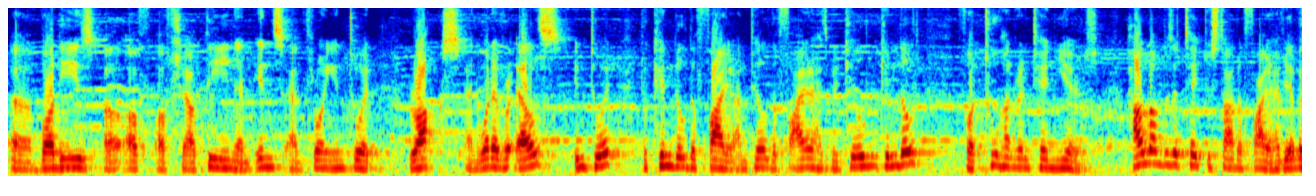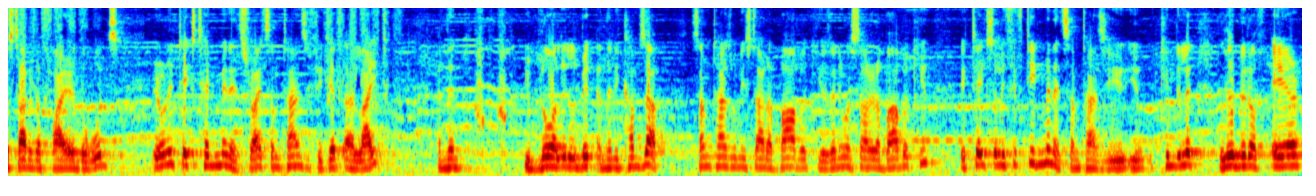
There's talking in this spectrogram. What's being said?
uh, bodies uh, of, of shayateen and ins, and throwing into it rocks and whatever else into it to kindle the fire until the fire has been kindled for 210 years. How long does it take to start a fire? Have you ever started a fire in the woods? It only takes 10 minutes, right? Sometimes if you get a light and then you blow a little bit and then it comes up. Sometimes when you start a barbecue, has anyone started a barbecue? It takes only 15 minutes sometimes. You, you kindle it, a little bit of air,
